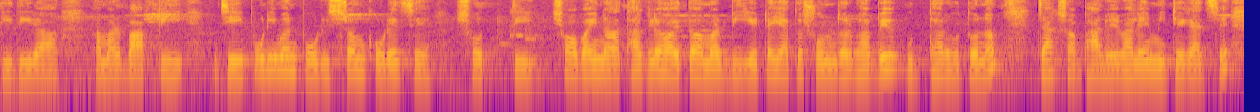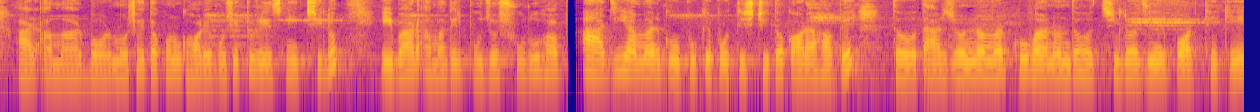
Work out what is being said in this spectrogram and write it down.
দিদিরা, আমার বাপি যে পরিমাণ পরিশ্রম করেছে, সত্যি সবাই না থাকলে হয়তো আমার বিয়েটাই এত সুন্দরভাবে উদ্ধার হতো না। যাক, সব ভালোই ভালোই মিটে গেছে। আর আমার বরমশাই তখন ঘরে বসে একটু রেস্ট নিচ্ছিল। এবার আমাদের পুজো শুরু হবে। আজই আমার গপুকে প্রতিষ্ঠিত করা হবে। তো তার জন্য আমার খুব আনন্দ হচ্ছিল যে এরপর থেকে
